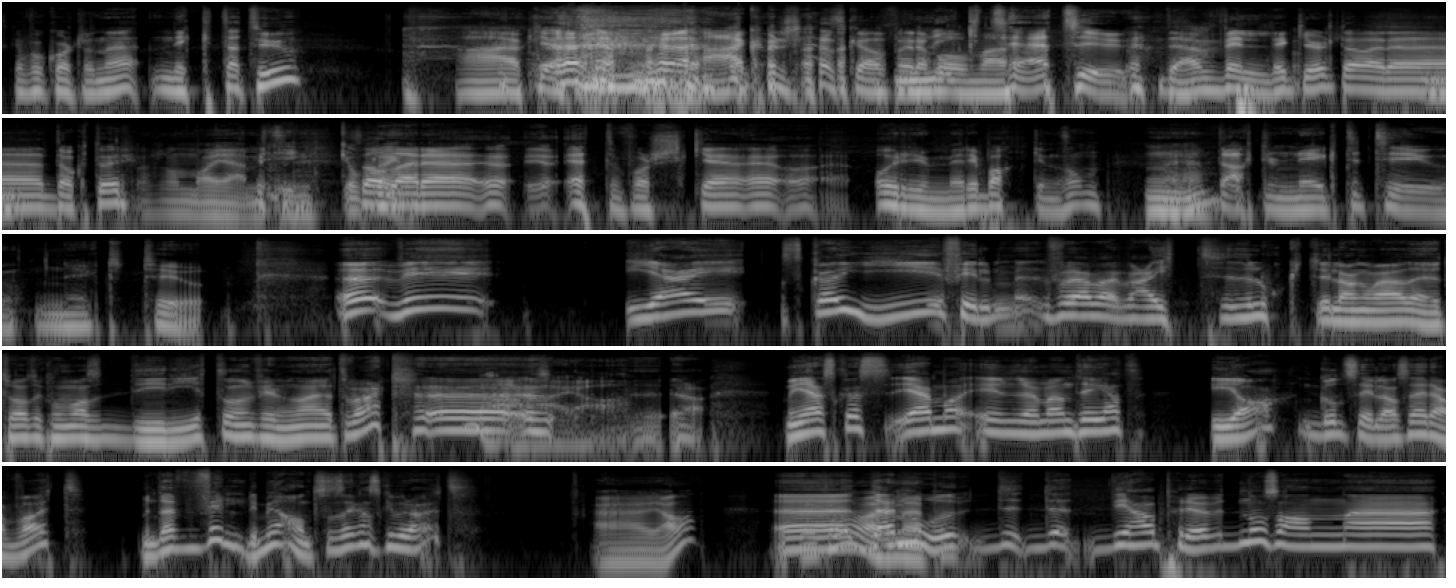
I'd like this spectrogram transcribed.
Skal jeg forkorte det ned? Nick Tattoo? Nei, ok. Nei, kanskje jeg skal Nick forholde meg Tattoo. Det er veldig kult å være doktor. Er Sånn Miami Så Ink-opplegg. der eh, etterforske eh, ormer i bakken sånn. Mhm. Dr. Nick Tattoo. Nick Tattoo. Eh, vi Jeg skal gi film For jeg veit det lukter lang vei av dere to at det kommer masse drit av den filmen her etter hvert. Eh, Nei, ja. ja. Men jeg, skal, s- jeg må innrømme en ting at ja, Godzilla ser ræva ut, men det er veldig mye annet som ser ganske bra ut. Eh, ja da. Det det er noe de, de, de har prøvd noe sånn uh,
